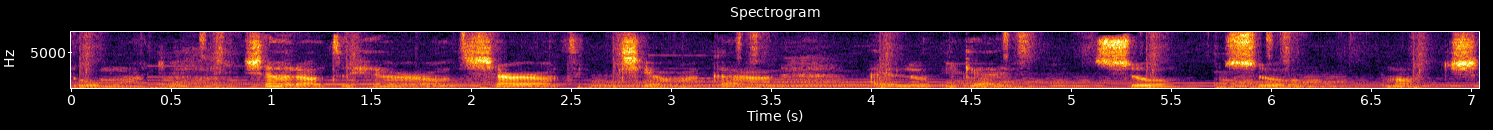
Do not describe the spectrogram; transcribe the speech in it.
so much. Shout out to Harold. Shout out to Chiamaka. I love you guys so, so much.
